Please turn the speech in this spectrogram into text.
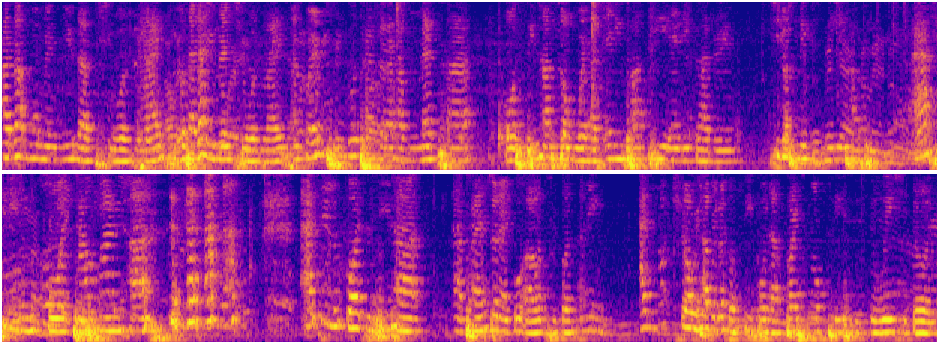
at that moment knew that she was light because at that event she was light. And for every single time that I have met her or seen her somewhere at any party, any gathering, she just makes me happy. I actually look forward to seeing her. I actually look forward to seeing her at times when I go out because I mean I'm not sure we have a lot of people that brighten up places the way she does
